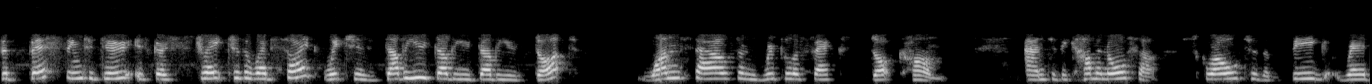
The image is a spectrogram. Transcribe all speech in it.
The best thing to do is go straight to the website, which is www.1000rippleeffects.com com. And to become an author, scroll to the big red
